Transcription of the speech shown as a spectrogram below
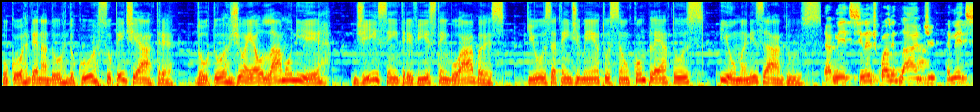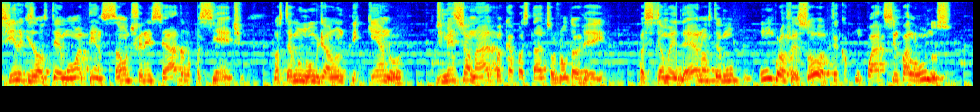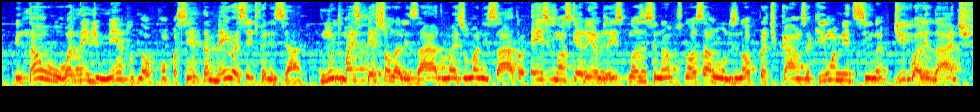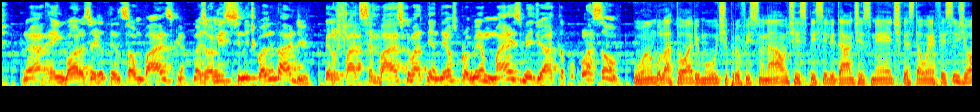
O coordenador do curso, pediatra, Dr. Joel Lamonier, disse em entrevista em Boabas que os atendimentos são completos e humanizados. É a medicina de qualidade, é a medicina que nós temos uma atenção diferenciada no paciente. Nós temos um número de alunos pequeno, dimensionado para a capacidade de São João del Rei. Para se ter uma ideia, nós temos um professor fica com quatro, cinco alunos. Então, o atendimento com o paciente também vai ser diferenciado, muito mais personalizado, mais humanizado. É isso que nós queremos, é isso que nós ensinamos para os nossos alunos. E nós praticamos aqui uma medicina de qualidade, né? embora seja atenção básica, mas é uma medicina de qualidade. Pelo fato de ser básico, vai atender os problemas mais imediatos da população. O ambulatório multiprofissional de especialidades médicas da UFSJ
